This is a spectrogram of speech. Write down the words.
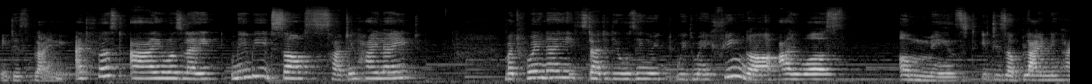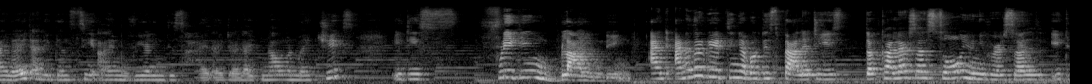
It is blinding. At first I was like maybe it's a subtle highlight but when I started using it with my finger I was amazed. It is a blinding highlight and you can see I am wearing this highlighter right now on my cheeks. It is freaking blinding. And another great thing about this palette is the colors are so universal. It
